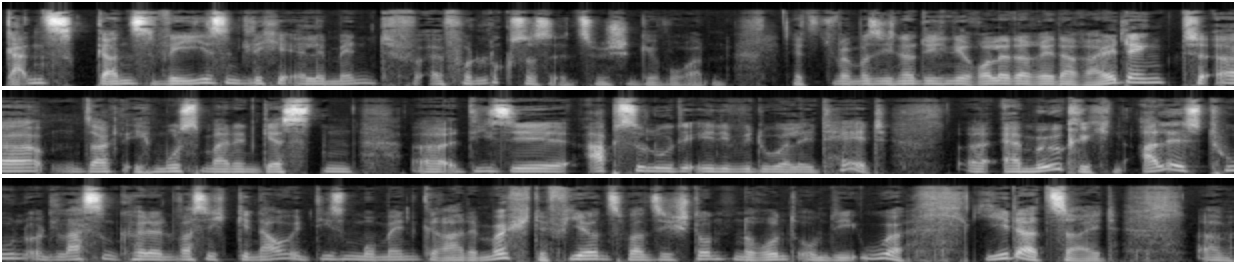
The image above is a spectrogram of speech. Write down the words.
ganz, ganz wesentliche Element äh, von Luxus inzwischen geworden. Jetzt, wenn man sich natürlich in die Rolle der Reederei denkt, äh, sagt, ich muss meinen Gästen äh, diese absolute Individualität äh, ermöglichen, alles tun und lassen können, was ich genau in diesem Moment gerade möchte, 24 Stunden rund um die Uhr, jederzeit. Ähm,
